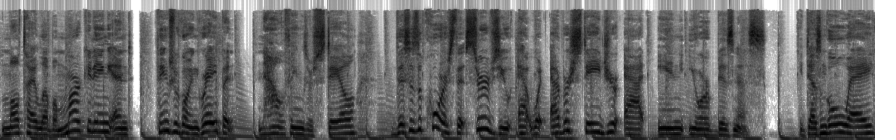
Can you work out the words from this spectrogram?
multi-level marketing and things are going great, but now things are stale. This is a course that serves you at whatever stage you're at in your business. It doesn't go away.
